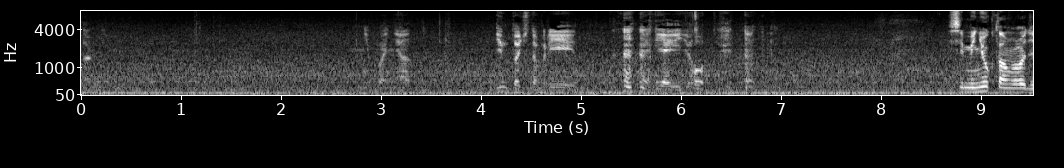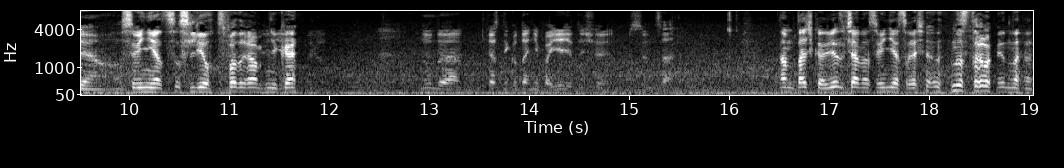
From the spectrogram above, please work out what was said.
Так. Непонятно. Дин точно приедет. Я видел. Семенюк там вроде свинец слил с подрамника. Ну да, сейчас никуда не поедет еще без свинца. Там тачка вся на свинец настроена.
